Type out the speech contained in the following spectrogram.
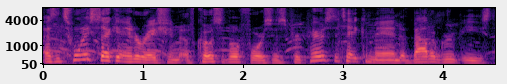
As the 22nd iteration of Kosovo Forces prepares to take command of Battle Group East,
